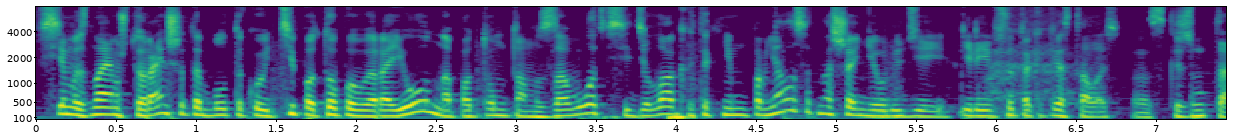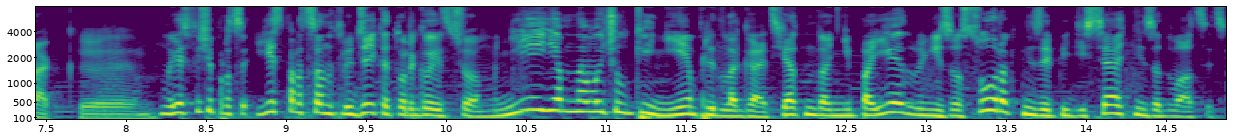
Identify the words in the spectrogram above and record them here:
Все мы знаем, что раньше это был такой типа топовый район, а потом там завод, все дела. Как-то к нему поменялось отношение у людей? Или все так, как и осталось? Э, Скажем так, э, Ну, есть вообще процент, есть процент людей, которые говорят, все, мне Ямно-Вычелки не предлагать. Я туда не поеду ни за 40, ни за 50, ни за 20.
